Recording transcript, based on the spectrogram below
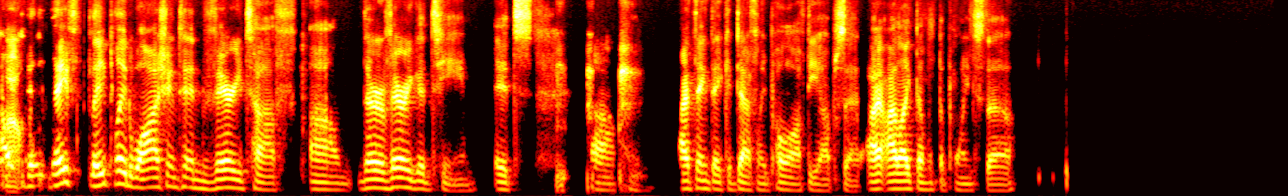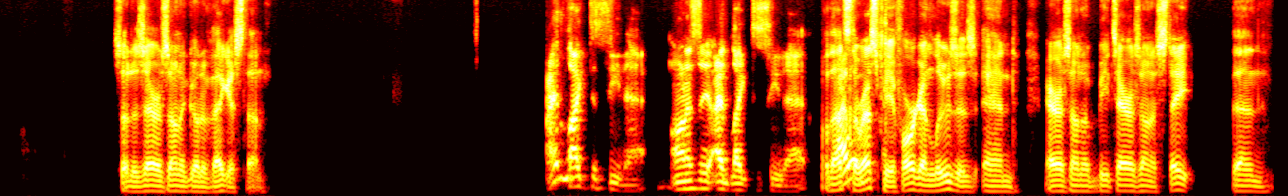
Wow. they, they they played Washington very tough. Um, they're a very good team. It's, um, I think they could definitely pull off the upset. I, I like them with the points though. So does Arizona go to Vegas then? I'd like to see that. Honestly, I'd like to see that. Well, that's I the would- recipe. If Oregon loses and Arizona beats Arizona State, then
